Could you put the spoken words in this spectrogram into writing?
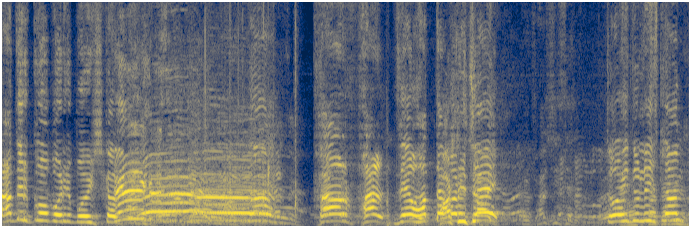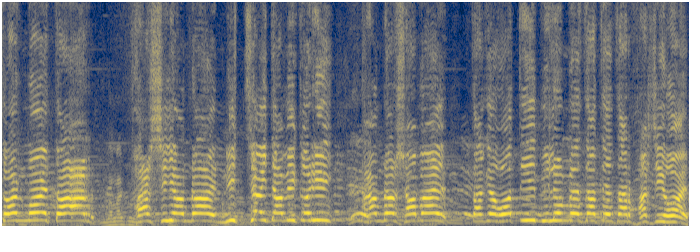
তাদেরকেও বহিষ্কার তার যে হত্যা করেছে তহিদুল ইসলাম তন্ময় তার ফাঁসি আমরা নিশ্চয় দাবি করি। আমরা সবাই তাকে অতি বিলম্বে যাতে তার ফাঁসি হয়।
